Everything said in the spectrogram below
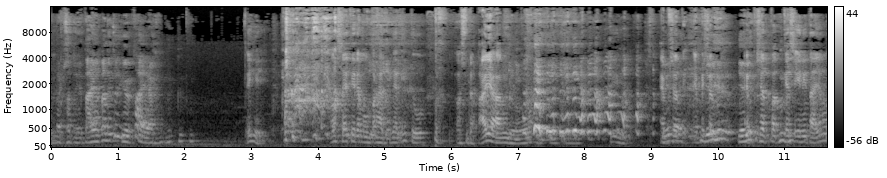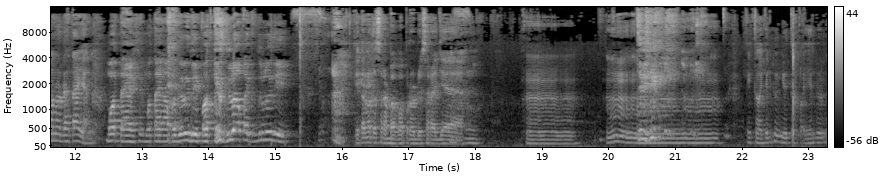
Episode kan itu juga tayang. Iya. Oh saya tidak memperhatikan itu. Oh sudah tayang dong. Iya. Episode episode Jadi- jadi- episode podcast ini tayang mana udah tayang? Mau tayang mau tayang apa dulu di podcast dulu apa itu dulu di? Kita mau terserah bapak produser aja. Hmm. Hmm. itu aja dulu YouTube aja dulu.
